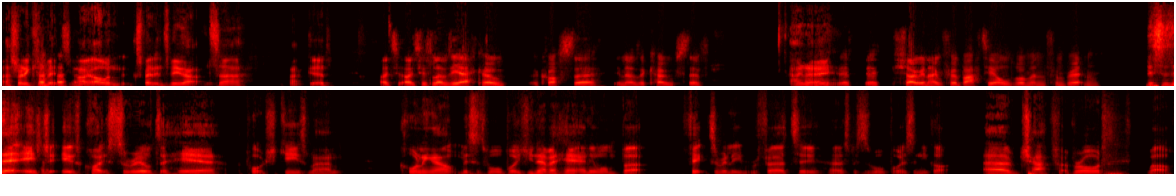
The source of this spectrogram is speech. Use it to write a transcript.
That's really convincing. I, I wouldn't expect it to be that uh, that good. I, I just love the echo across the you know the coast of. I know. They're, they're shouting out for a batty old woman from Britain. This is it. It's quite surreal to hear a Portuguese man calling out Mrs. Warboys. You never hear anyone but Victor really refer to her as Mrs. Warboys, and you got a chap abroad. Well,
